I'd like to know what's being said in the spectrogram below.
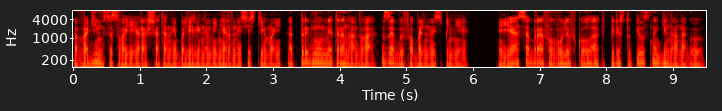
Вадим со своей расшатанной балеринами нервной системой отпрыгнул метра на два, забыв о больной спине. Я, собрав волю в кулак, переступил с ноги на ногу.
